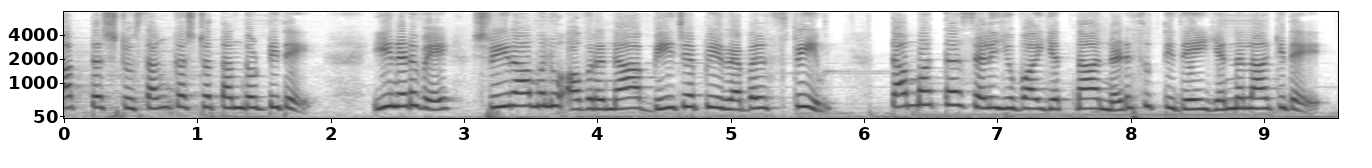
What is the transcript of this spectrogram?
ಮತ್ತಷ್ಟು ಸಂಕಷ್ಟ ತಂದೊಡ್ಡಿದೆ. ಈ ನಡುವೆ ಶ್ರೀರಾಮುಲು ಅವರನ್ನ ಬಿಜೆಪಿ ರೆಬೆಲ್ಸ್ ಟೀಮ್ ತಮ್ಮತ್ತ ಸೆಳೆಯುವ ಯತ್ನ ನಡೆಸುತ್ತಿದೆ ಎನ್ನಲಾಗಿದೆ.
